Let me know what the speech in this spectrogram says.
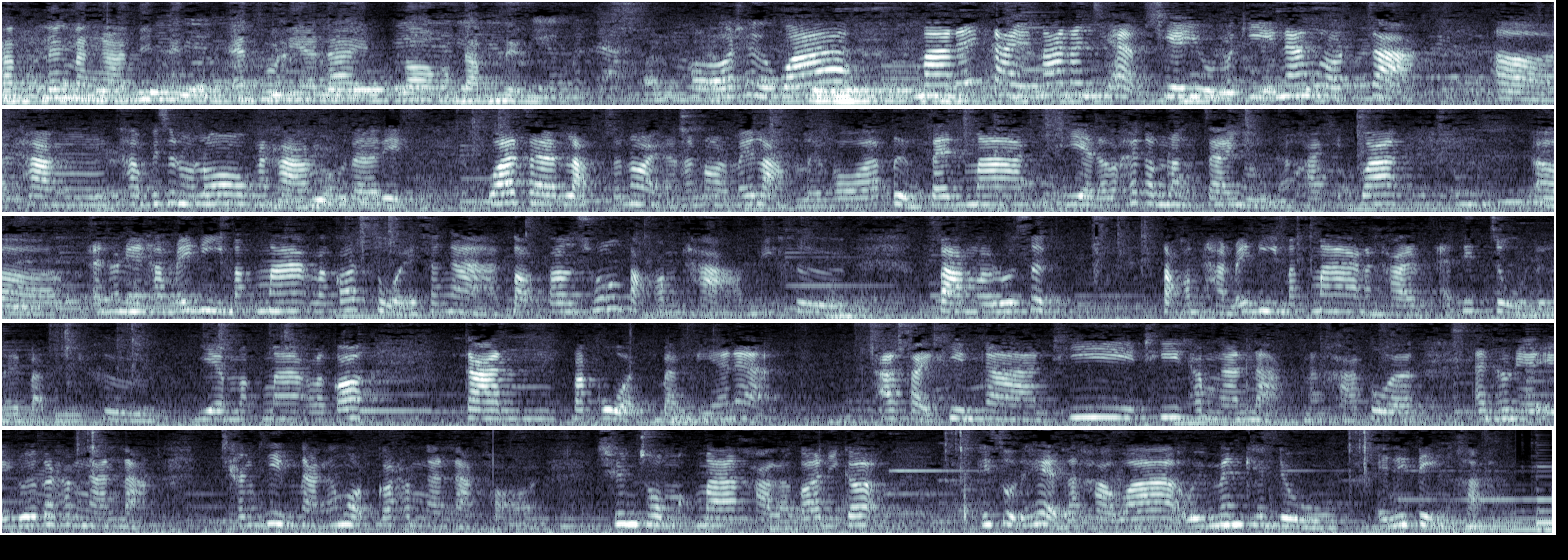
นิดนึงแอนโทเนียได้รองอันดับหนึ่งโอ้ถือว่ามาได้ไกลมากนะที่แอบเชียร์อยู่เมื่อกี้นั่งรถจากเอ่อทางทางพิษณุโลกนะคะอุตรดิตถ์ว่าจะหลับซะหน่อยนะคะนอนไม่หลับเลยเพราะว่าตื่นเต้นมากเชียร์แล้วก็ให้กำลังใจอยู่นะคะ คิดว่าเอ่อแอนโทเนียทำได้ดีมากๆ แล้วก็สวยสง่าตอบตอนช่วงตอบคำถามนี่คือ ฟังแล้วรู้สึกตอบคำถามได้ดีมากๆนะคะ attitude หรืออะไรแบบนี้คือเยี่ยมมากๆ แล้วก็การประกวดแบบนี้เนี่ย อาศัยทีมงานที่ที่ทำงานหนักนะคะ ตัวแอนโทเนียเองด้วยก็ทำงานหนัก ทั้งทีมงานทั้งหมดก็ทำงานหนักขอชื่นชมมากๆค่ะ แล้วก็อันนี้ก็พิสูจน์ให้เห็นแล้วค่ะว่า women can do anything ค่ะ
